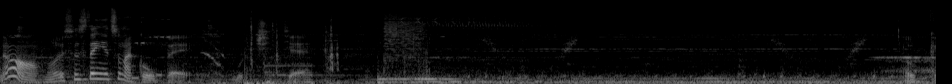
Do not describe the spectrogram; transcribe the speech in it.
No, mohli jsme si tady něco nakoupit. Určitě. OK.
